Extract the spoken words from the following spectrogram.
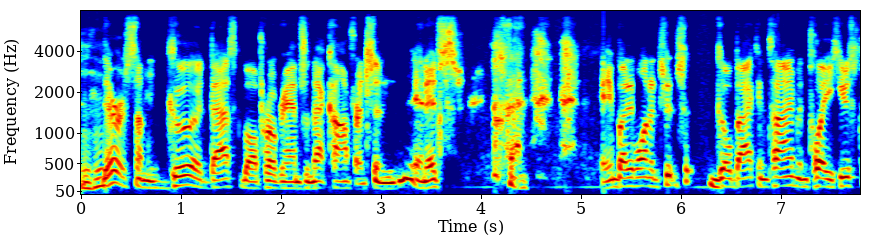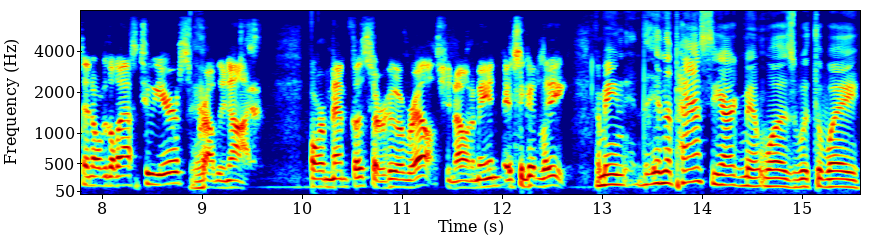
Mm-hmm. There are some good basketball programs in that conference, and and it's. Anybody want to go back in time and play Houston over the last two years? Probably not. or Memphis or whoever else. You know what I mean? It's a good league. I mean, in the past, the argument was with the way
